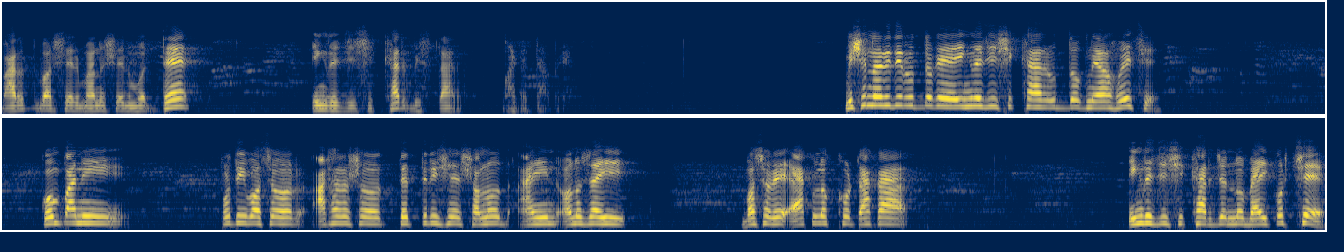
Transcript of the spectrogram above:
ভারতবর্ষের মানুষের মধ্যে ইংরেজি শিক্ষার বিস্তার ঘটাতে হবে। মিশনারিদের উদ্যোগে ইংরেজি শিক্ষার উদ্যোগ নেওয়া হয়েছে। কোম্পানি প্রতি বছর আঠারোশো তেত্রিশে সনদ আইন অনুযায়ী বছরে এক লক্ষ টাকা ইংরেজি শিক্ষার জন্য ব্যয় করছে।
